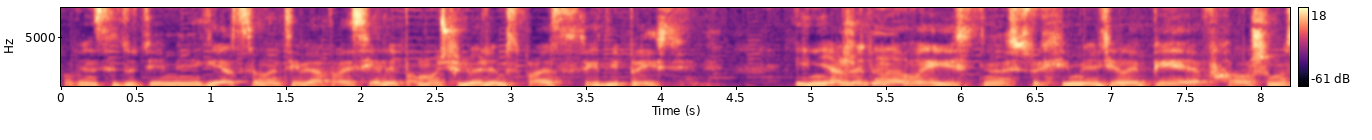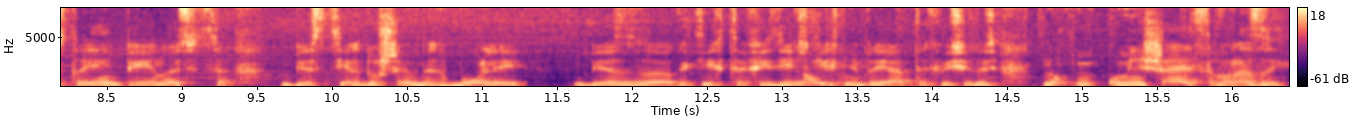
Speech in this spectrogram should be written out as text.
в институте имени Герцена, тебя просили помочь людям справиться с их депрессиями. И неожиданно выяснилось, что химиотерапия в хорошем настроении переносится без тех душевных болей, без э, каких-то физических ну, неприятных вещей. То есть, ну, уменьшается в разы,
